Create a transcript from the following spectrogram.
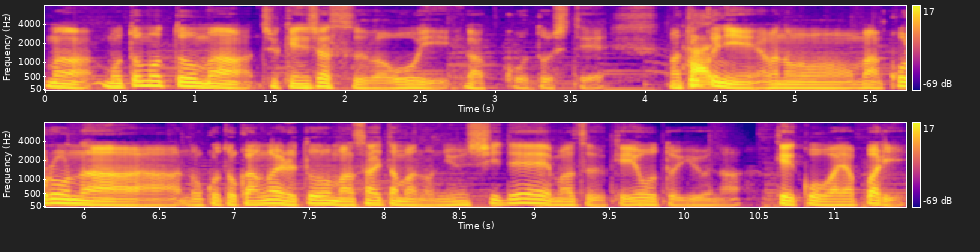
まあ、もともと、まあ、受験者数は多い学校として、まあ、特に、はい、あのまあ、コロナのことを考えると、まあ、埼玉の入試でまず受けようというような傾向はやっぱり、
